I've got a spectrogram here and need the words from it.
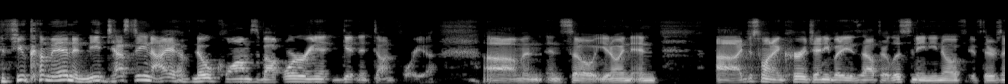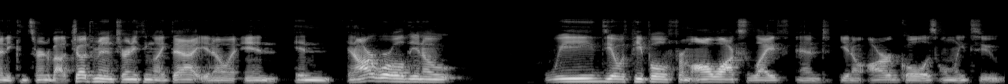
if you come in and need testing, I have no qualms about ordering it and getting it done for you. Um, and and so you know, and and uh, I just want to encourage anybody that's out there listening. You know, if, if there's any concern about judgment or anything like that, you know, in in in our world, you know, we deal with people from all walks of life, and you know, our goal is only to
